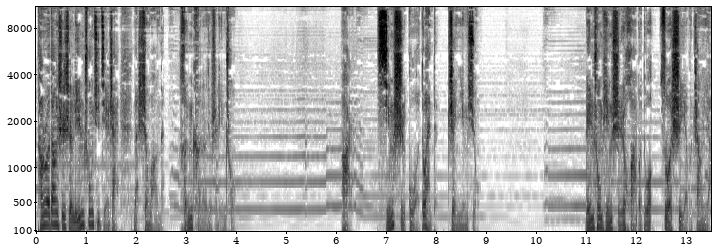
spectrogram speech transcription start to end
倘若当时是林冲去劫寨，那身亡的很可能就是林冲。二，行事果断的真英雄。林冲平时话不多，做事也不张扬，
